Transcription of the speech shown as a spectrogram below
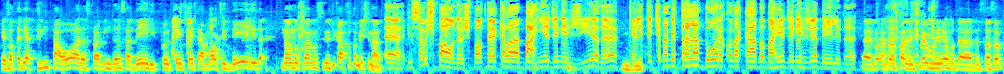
ele só teria 30 horas pra vingança dele, que foi o Aí tempo tá entre a morte dele. Da... Não, no final não significa absolutamente nada. É, isso é o spawn, né? O spawn tem aquela barrinha de energia, né? Uhum. Que ele tem que ir na metralhadora quando acaba a barrinha de energia dele, né? É, como eu falei, foi um erro da, da situação,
